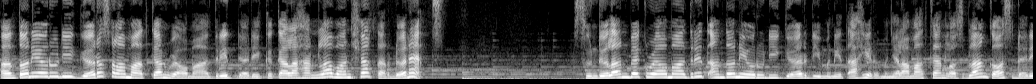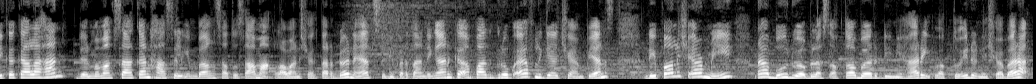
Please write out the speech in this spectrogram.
Antonio Rudiger selamatkan Real Madrid dari kekalahan lawan Shakhtar Donetsk. Sundelan back Real Madrid Antonio Rudiger di menit akhir menyelamatkan Los Blancos dari kekalahan dan memaksakan hasil imbang satu sama lawan Shakhtar Donetsk di pertandingan keempat grup F Liga Champions di Polish Army Rabu 12 Oktober dini hari waktu Indonesia Barat.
